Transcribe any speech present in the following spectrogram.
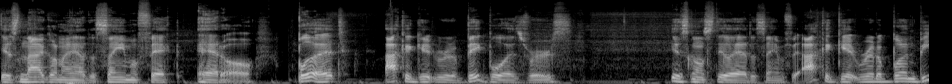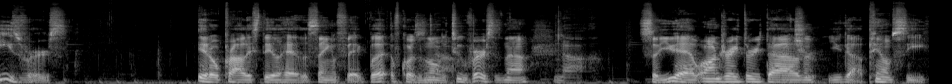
It's not gonna have the same effect at all. But I could get rid of Big Boi's verse. It's gonna still have the same effect. I could get rid of Bun B's verse. It'll probably still have the same effect. But of course, it's only two verses now. Nah. So you have Andre 3000, you got Pimp C.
